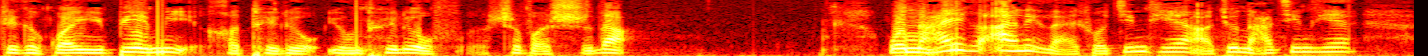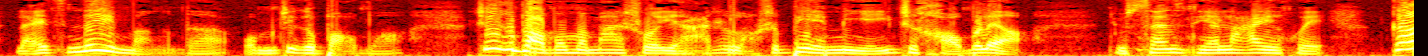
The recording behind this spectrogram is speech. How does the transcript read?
这个关于便秘和推六用推六腑是否适当。我拿一个案例来说，今天啊，就拿今天来自内蒙的我们这个宝宝，这个宝宝妈妈说呀，这老是便秘，一直好不了，就三四天拉一回。刚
